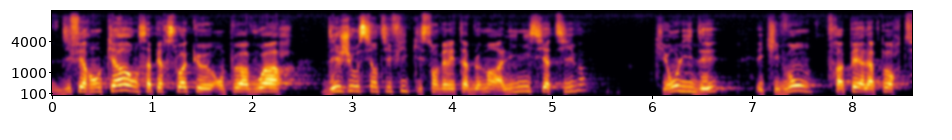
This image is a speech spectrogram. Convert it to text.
différents cas, on s'aperçoit qu'on peut avoir des géoscientifiques qui sont véritablement à l'initiative, qui ont l'idée et qui vont frapper à la porte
